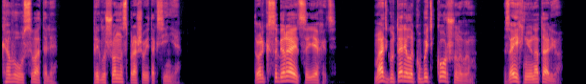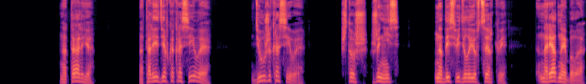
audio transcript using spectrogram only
«Кого усватали?» — приглушенно спрашивает Аксинья. «Только собирается ехать. Мать гутарила кубыть Коршуновым за ихнюю Наталью». «Наталья? Наталья девка красивая, дюжа красивая. Что ж, женись. Надысь видел ее в церкви. Нарядная была».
